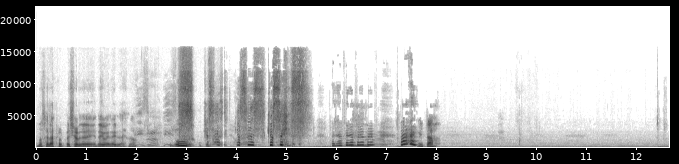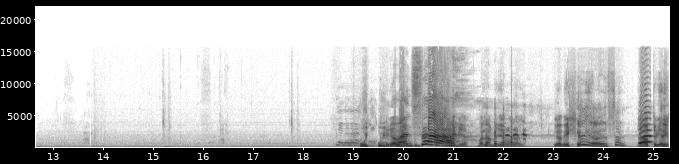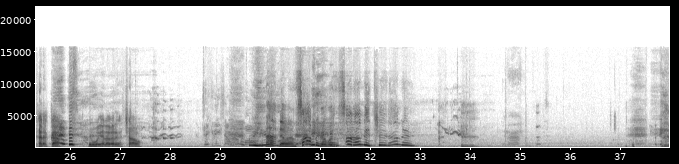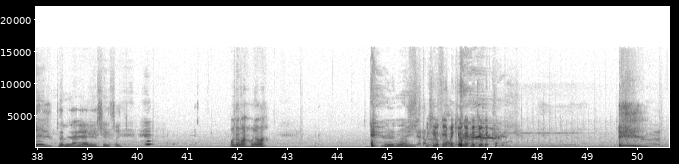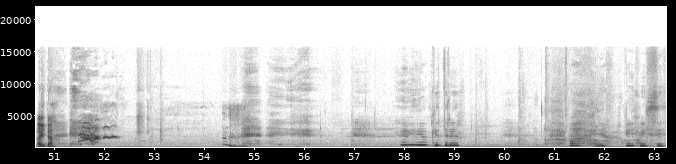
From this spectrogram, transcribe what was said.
No serás pro player de David Island, ¿no? Uh, ¿Qué haces? ¿Qué haces? ¿Qué haces? para, para, para, para. Ahí está. Uy, uy. Pero avanza. Mala mía, mala mía, mala mía. Pero dejé de avanzar. No, te voy a dejar acá. Me voy a la verga, chao. Dale, avanzá, pero avanzá, dale, che, dale. Dale, dale, dale, sí, sí. Una más, una más. Me equivoqué, me equivoqué, me equivoqué. Ahí está. Ay, Dios, qué estrés. Ay, Dios, qué difícil.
